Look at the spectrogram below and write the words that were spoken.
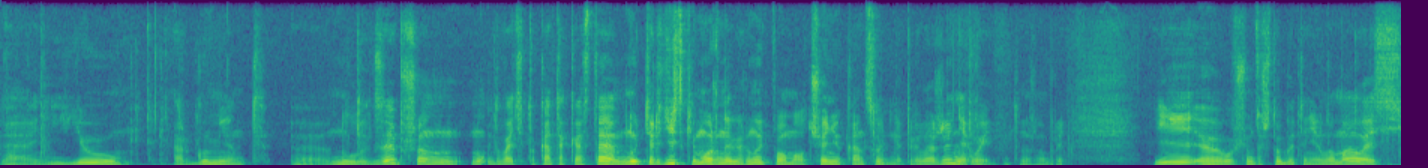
э, new аргумент null exception. Ну, давайте пока так и оставим. Ну, теоретически можно вернуть по умолчанию консольное приложение. Ой, это нужно брать. И, э, в общем-то, чтобы это не ломалось,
